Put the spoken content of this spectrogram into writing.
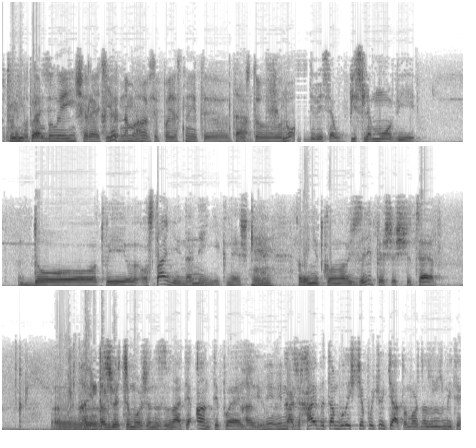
в твоїй Ну, там були інші речі. Я намагався пояснити. Так. Просто Ну, дивися, в післямові до твоєї останньої на нині книжки Мгм. Леонід Колонович взагалі пише, що це А він так- швидше може назвати А антипоезією. він- він- Каже, хай би там були ще почуття, то можна зрозуміти.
